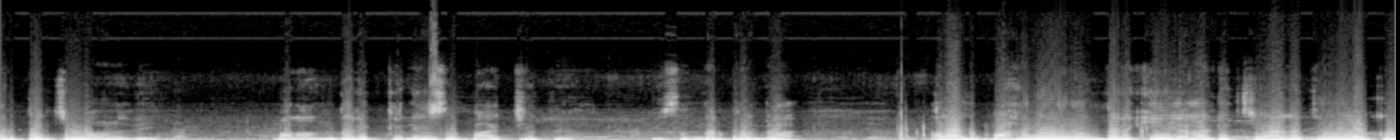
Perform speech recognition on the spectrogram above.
అర్పించడం అనేది మనందరి కనీస బాధ్యత ఈ సందర్భంగా. అలాంటి మహనీయులందరికీ అలాంటి త్యాగధనులకు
